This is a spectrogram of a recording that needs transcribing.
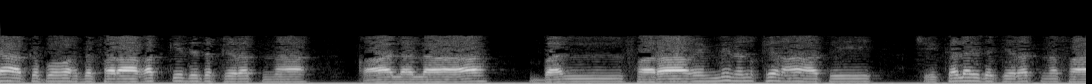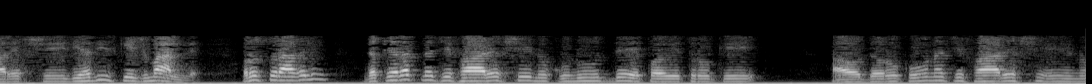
یا که په وخت د فراغت کې د قرت نه قال لا بل فراغ من القرات چې کله د قرت نه فارغ شي دی حدیث کې اجمال له رس راغلی د قرت نه چې فارغ شي نو قنوت دی پویترو کې او د رکوع نه چې فارغ شي نو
